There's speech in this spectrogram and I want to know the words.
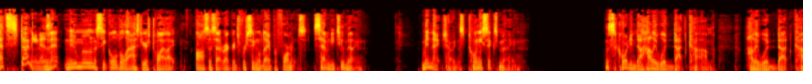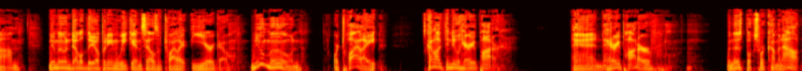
That's stunning, isn't it? New Moon, a sequel to last year's Twilight, also set records for single day performance, 72 million. Midnight showings, 26 million. This according to Hollywood.com. Hollywood.com. New Moon doubled the opening weekend sales of Twilight a year ago. New Moon, or Twilight, it's kind of like the new Harry Potter. And Harry Potter, when those books were coming out,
